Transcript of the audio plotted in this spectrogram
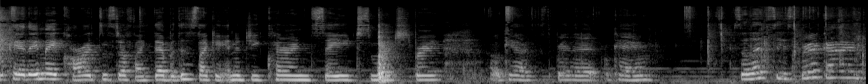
Okay, they make cards and stuff like that, but this is like an energy clearing sage smudge spray. Okay, I spray that. Okay. So let's see, spirit guides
